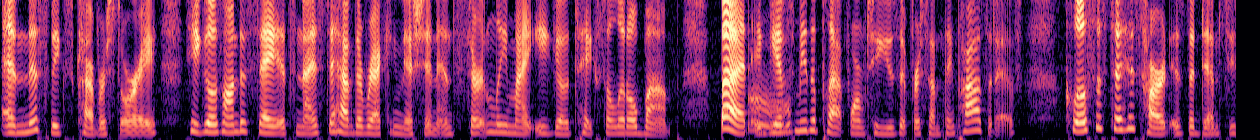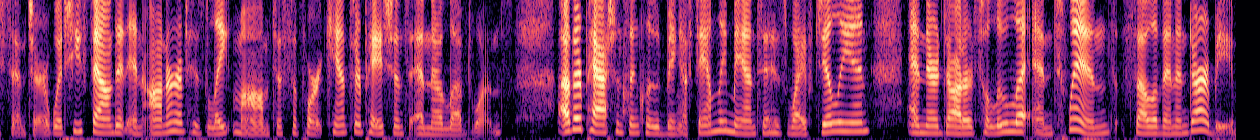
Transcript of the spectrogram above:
And this week's cover story, he goes on to say it's nice to have the recognition and certainly my ego takes a little bump, but Aww. it gives me the platform to use it for something positive. Closest to his heart is the Dempsey Center, which he founded in honor of his late mom to support cancer patients and their loved ones. Other passions include being a family man to his wife Jillian and their daughter Tallulah and twins Sullivan and Darby,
